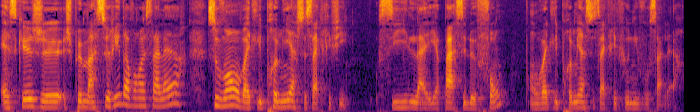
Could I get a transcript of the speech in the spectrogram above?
est-ce que je, je peux m'assurer d'avoir un salaire? Souvent, on va être les premiers à se sacrifier. S'il n'y a pas assez de fonds, on va être les premiers à se sacrifier au niveau salaire.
